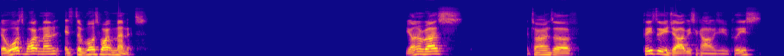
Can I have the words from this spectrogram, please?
The Rosa Parks Amendment is the Rosa Parks Amendment. You're under arrest in terms of please do your job, Eastern College, please.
